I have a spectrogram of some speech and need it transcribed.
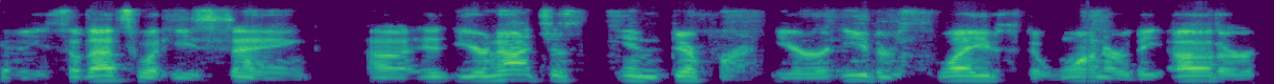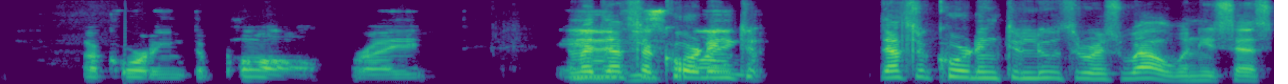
okay so that's what he's saying uh, you're not just indifferent. You're either slaves to one or the other, according to Paul, right? And but that's according to that's according to Luther as well. When he says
